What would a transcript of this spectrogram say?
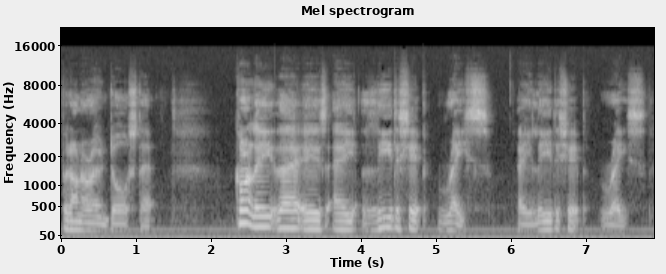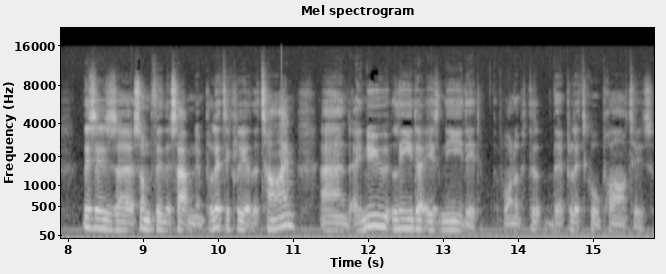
but on our own doorstep. Currently, there is a leadership race. A leadership race. This is uh, something that's happening politically at the time, and a new leader is needed for one of the political parties,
